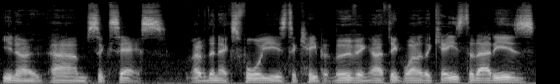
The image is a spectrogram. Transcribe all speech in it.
You know, um, success over the next four years to keep it moving. I think one of the keys to that is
